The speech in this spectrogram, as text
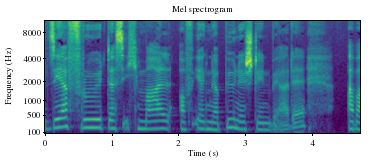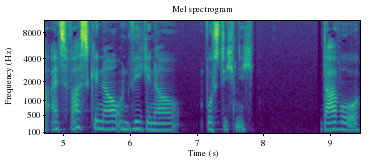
sehr früh, dass ich mal auf irgendeiner Bühne stehen werde, aber als was genau und wie genau wusste ich nicht. Da, wo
